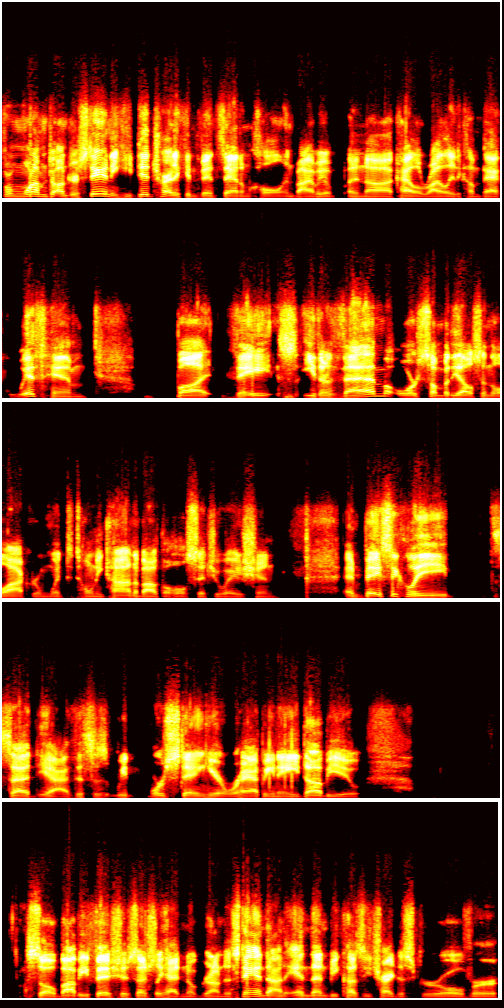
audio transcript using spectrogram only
from what I'm understanding, he did try to convince Adam Cole and Bobby and uh, Kyle O'Reilly to come back with him, but they either them or somebody else in the locker room went to Tony Khan about the whole situation and basically said, "Yeah, this is we we're staying here. We're happy in AEW." So Bobby Fish essentially had no ground to stand on, and then because he tried to screw over,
